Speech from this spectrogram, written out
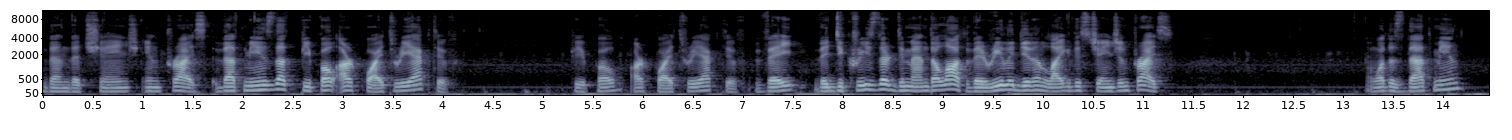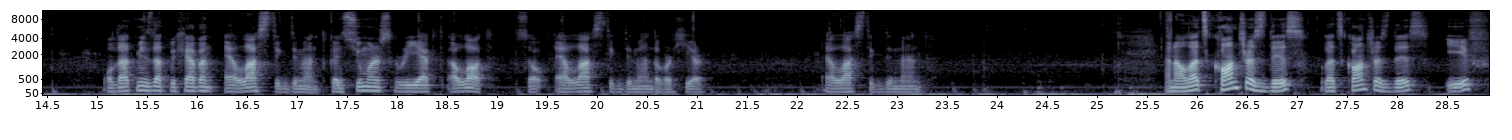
than the change in price. That means that people are quite reactive. People are quite reactive. They they decrease their demand a lot. They really didn't like this change in price. And what does that mean? Well that means that we have an elastic demand. Consumers react a lot. So elastic demand over here elastic demand. And now let's contrast this, let's contrast this if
